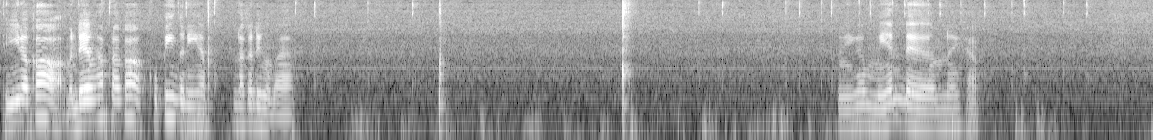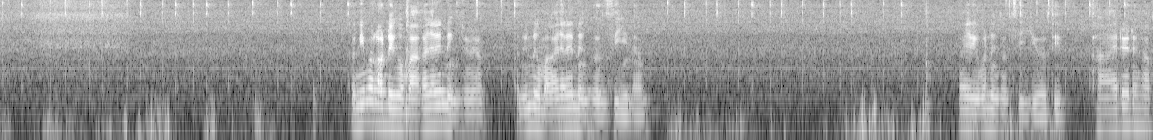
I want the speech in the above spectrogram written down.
ทีนี้เราก็เหมือนเดิมครับ แล้วก็กรุ๊ปปิ้งตัวนี้ครับ แล้วก็ดึงออกมา ตัวนี้ก็เหมือนเดิมนะครับตัวนี้พอเราดึงออกมาก็จะได้หนึ่งใช่ไหมครับตัวนี้ดึงออกมาก็จะได้หนึ่งส่วนสี่นะครับไม่ลืมว่าหนึ่งส่วนสี่อยู่ติดท้ายด้วยนะครับ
